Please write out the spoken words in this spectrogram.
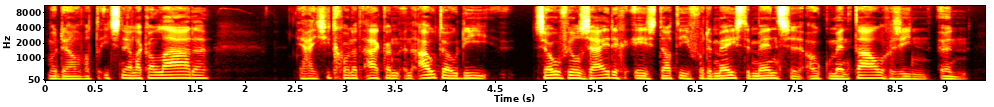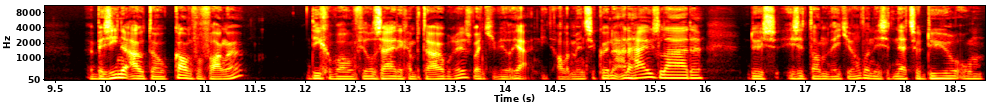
model wat iets sneller kan laden. Ja, je ziet gewoon dat eigenlijk een, een auto die zo veelzijdig is dat die voor de meeste mensen ook mentaal gezien een, een benzineauto kan vervangen. Die gewoon veelzijdig en betrouwbaar is. Want je wil, ja, niet alle mensen kunnen aan huis laden. Dus is het dan, weet je wel, dan is het net zo duur om.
